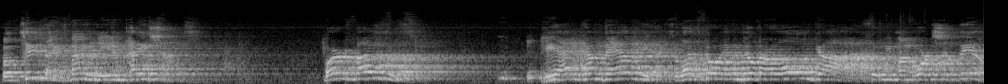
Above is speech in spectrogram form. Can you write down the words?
Well, two things mainly impatience. Where's Moses? He hadn't come down yet, so let's go ahead and build our own gods that we might worship them.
